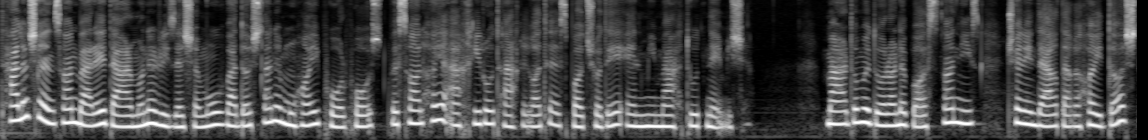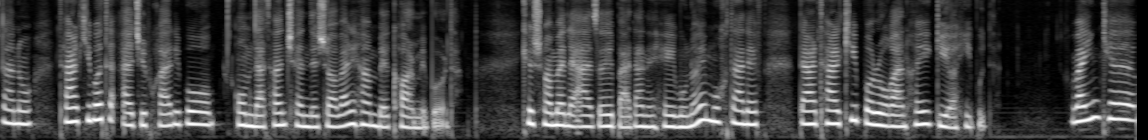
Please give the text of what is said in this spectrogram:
تلاش انسان برای درمان ریزش مو و داشتن موهای پرپشت به سالهای اخیر و تحقیقات اثبات شده علمی محدود نمیشه. مردم دوران باستان نیز چنین دقدقه هایی داشتن و ترکیبات عجیب غریب و عمدتا چندشاوری هم به کار می بردن که شامل اعضای بدن حیوانات مختلف در ترکیب با روغنهای گیاهی بوده. و اینکه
